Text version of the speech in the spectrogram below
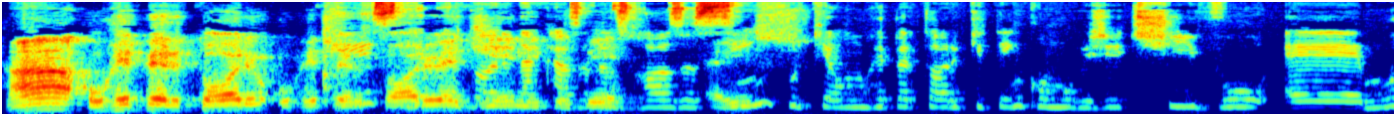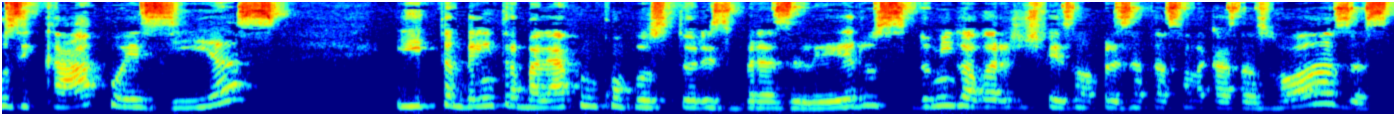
ah, o repertório, o repertório, é de MPB. da Casa das Rosas, é sim, isso? porque é um repertório que tem como objetivo é, musicar poesias e também trabalhar com compositores brasileiros. Domingo agora a gente fez uma apresentação na Casa das Rosas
